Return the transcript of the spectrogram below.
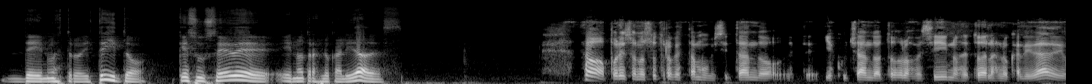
de nuestro distrito. ¿Qué sucede en otras localidades? No, por eso nosotros que estamos visitando este, y escuchando a todos los vecinos de todas las localidades,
